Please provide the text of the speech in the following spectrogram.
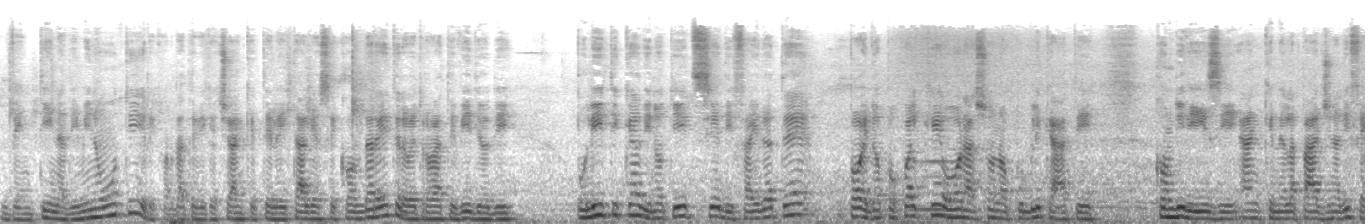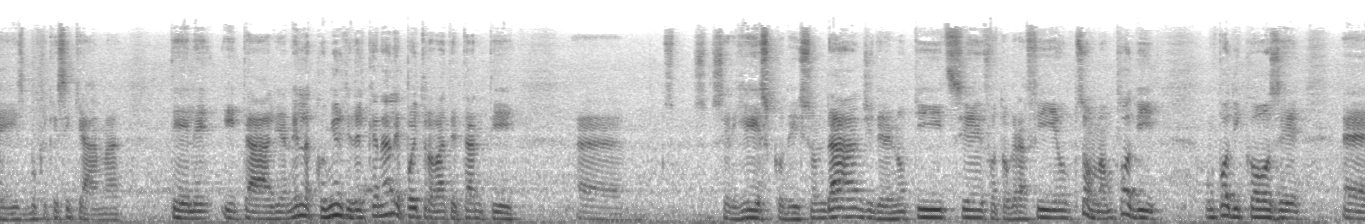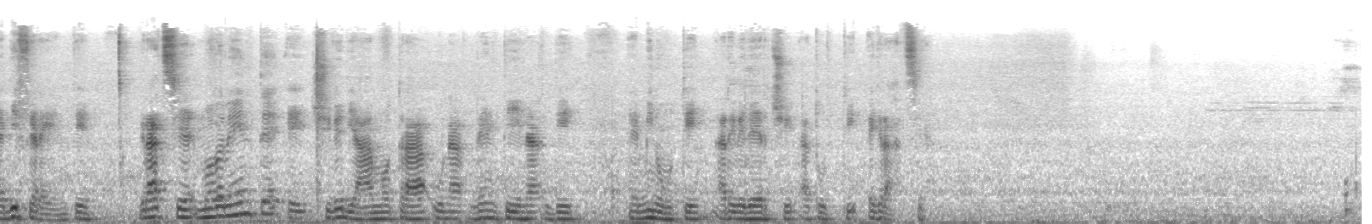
ventina di minuti, ricordatevi che c'è anche Teleitalia Seconda Rete dove trovate video di politica, di notizie, di fai da te, poi dopo qualche ora sono pubblicati, condivisi anche nella pagina di Facebook che si chiama Teleitalia. Nella community del canale poi trovate tanti, eh, se riesco, dei sondaggi, delle notizie, fotografie, insomma un po' di, un po di cose eh, differenti. Grazie nuovamente e ci vediamo tra una ventina di minuti. Arrivederci a tutti e grazie.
